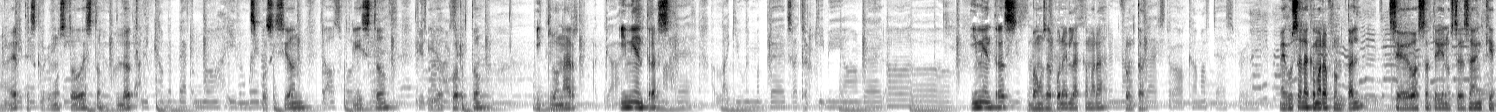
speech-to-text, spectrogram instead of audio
A ver, descarguemos todo esto. Lock. Exposición. Listo. Video corto. Y clonar. Y mientras y mientras vamos a poner la cámara frontal. Me gusta la cámara frontal, se ve bastante bien. Ustedes saben que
